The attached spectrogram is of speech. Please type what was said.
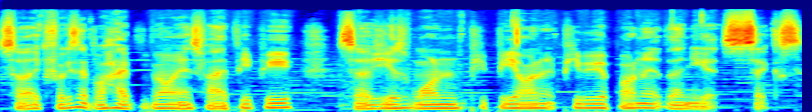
So like for example, Hyper Million is 5 PP, so if you use 1 PP on it, PP up on it, then you get 6,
